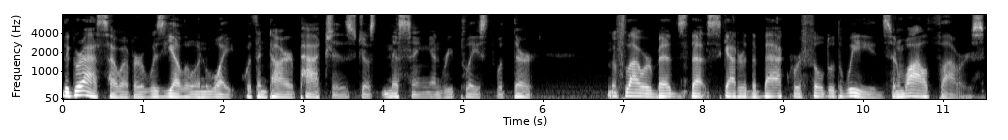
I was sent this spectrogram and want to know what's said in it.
The grass, however, was yellow and white, with entire patches just missing and replaced with dirt. The flower beds that scattered the back were filled with weeds and wildflowers,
